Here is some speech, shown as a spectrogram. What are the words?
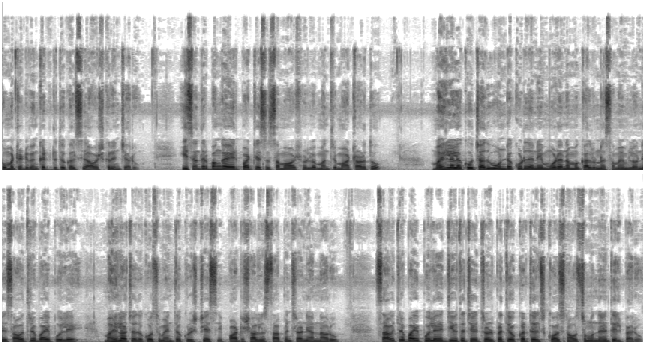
కొమ్మటిరెడ్డి వెంకటరెడ్డితో కలిసి ఆవిష్కరించారు. ఈ సందర్భంగా ఏర్పాటు చేసిన సమావేశంలో మంత్రి మాట్లాడుతూ మహిళలకు చదువు ఉండకూడదనే మూఢనమ్మకాలున్న సమయంలోనే సావిత్రిబాయి పూలే మహిళా చదువు కోసం ఎంతో కృషి చేసి పాఠశాలను స్థాపించారని అన్నారు. సావిత్రిబాయి పూలే జీవిత చరిత్రను ప్రతి ఒక్కరు తెలుసుకోవాల్సిన అవసరం ఉందని తెలిపారు.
